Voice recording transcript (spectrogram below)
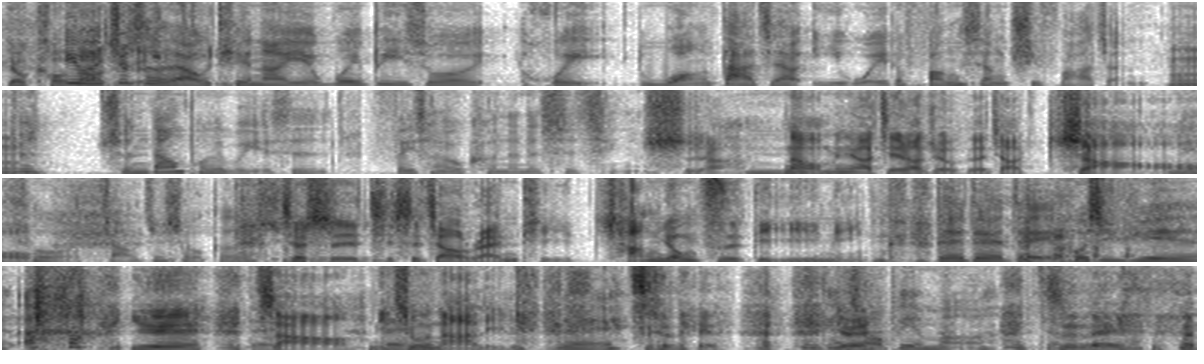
又扣因到为就是聊。天啊，也未必说会往大家以为的方向去发展。嗯，就是纯当朋友也是非常有可能的事情啊。是啊，那我们要介绍这首歌叫《找》，嗯没，错，找这首歌是。就是其实叫软体常用字第一名，对对对，或是约。啊，约找你住哪里对，之类的。可以看照片吗？之类的，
